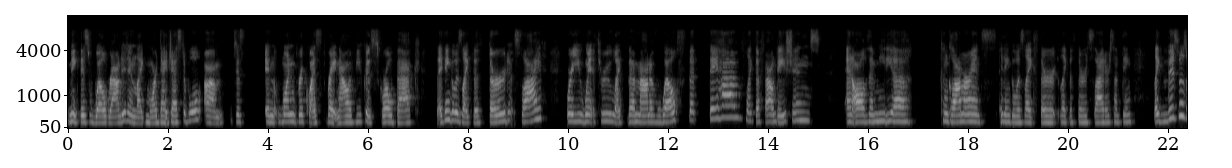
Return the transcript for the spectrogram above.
make this well rounded and like more digestible. Um, just and one request right now, if you could scroll back, I think it was like the third slide where you went through like the amount of wealth that they have, like the foundations and all of the media conglomerates. I think it was like third, like the third slide or something. Like this was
